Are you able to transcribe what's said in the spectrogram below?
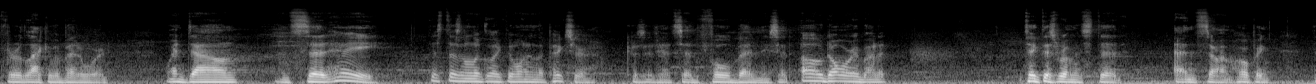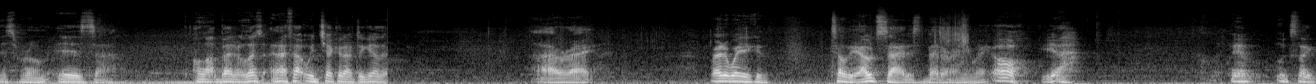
for lack of a better word. Went down and said, Hey, this doesn't look like the one in the picture, because it had said full bed. And he said, Oh, don't worry about it. Take this room instead. And so I'm hoping this room is uh, a lot better. Let's, and I thought we'd check it out together. All right. Right away, you could tell the outside is better anyway. Oh, yeah. We have, looks like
